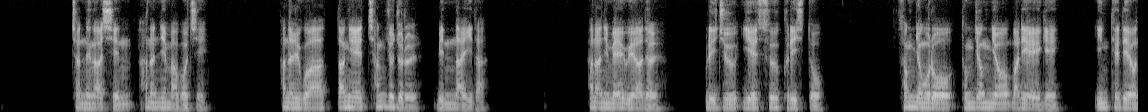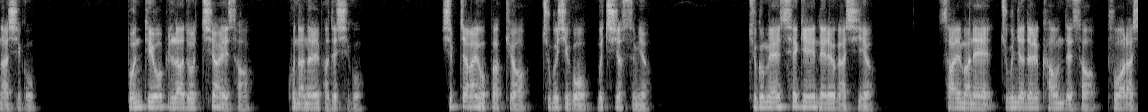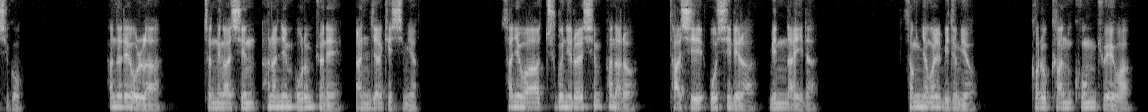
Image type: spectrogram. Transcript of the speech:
전능하신 하느님 아버지, 하늘과 땅의 창조주를 믿나이다. 하나님의 외아들, 우리 주 예수 그리스도, 성령으로 동정녀 마리아에게 잉태되어 나시고, 본티오 빌라도 치하에서 고난을 받으시고, 십자가에 못 박혀 죽으시고 묻히셨으며, 죽음의 세계에 내려가시어, 사흘 만에 죽은 자들 가운데서 부활하시고, 하늘에 올라 전능하신 하나님 오른편에 앉아 계시며 사녀와 죽은 이를 심판하러 다시 오시리라 믿나이다. 성령을 믿으며 거룩한 공교회와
